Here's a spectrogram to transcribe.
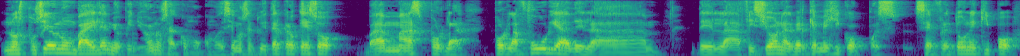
nos pusieron un baile, en mi opinión, o sea, como, como decíamos en Twitter, creo que eso va más por la, por la furia de la, de la afición al ver que México pues se enfrentó a un equipo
